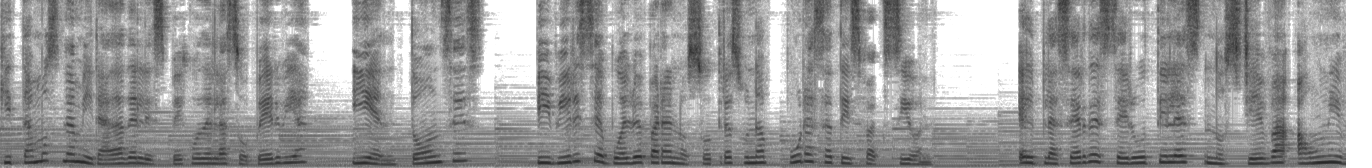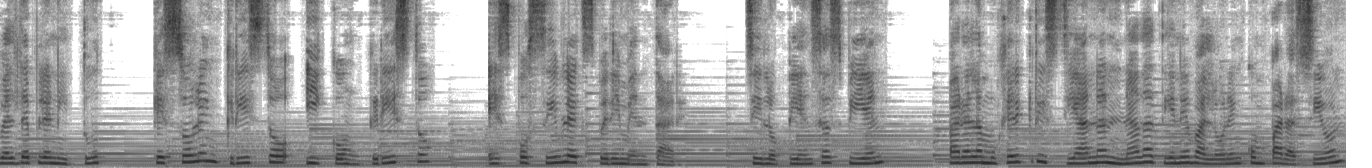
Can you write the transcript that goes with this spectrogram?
quitamos la mirada del espejo de la soberbia y entonces vivir se vuelve para nosotras una pura satisfacción. El placer de ser útiles nos lleva a un nivel de plenitud que solo en Cristo y con Cristo es posible experimentar. Si lo piensas bien, para la mujer cristiana nada tiene valor en comparación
